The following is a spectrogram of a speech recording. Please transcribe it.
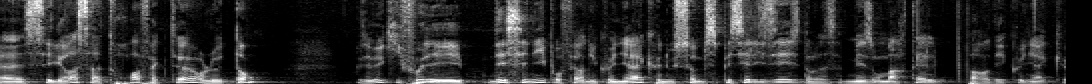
euh, c'est grâce à trois facteurs. Le temps. Vous avez vu qu'il faut des décennies pour faire du cognac. Nous sommes spécialisés dans la maison Martel par des cognacs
